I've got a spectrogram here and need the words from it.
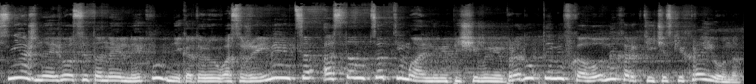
Снежные овес и тоннельные клубни, которые у вас уже имеются, останутся оптимальными пищевыми продуктами в холодных арктических районах.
